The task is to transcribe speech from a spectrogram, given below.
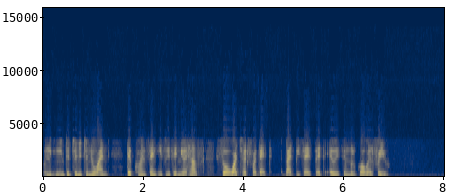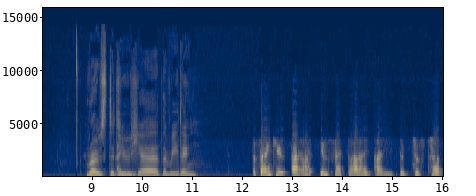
looking into 2021 the concern is within your health. So watch out for that. But besides that everything will go well for you. Rose, did you. hear the reading? Thank you. Uh, in fact, I I did just have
